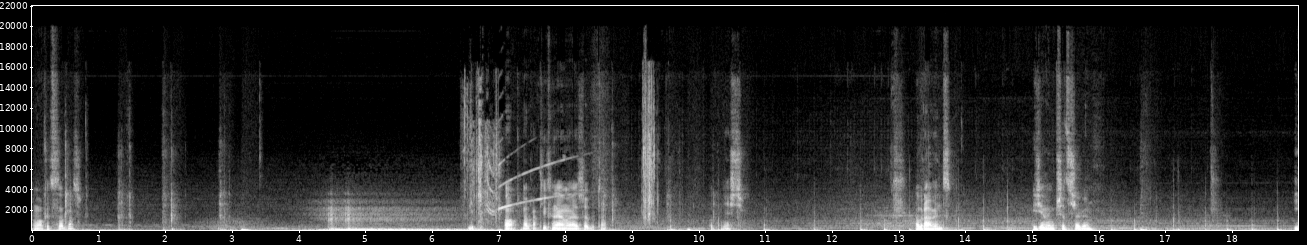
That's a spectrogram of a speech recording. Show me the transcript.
A mogę to zabrać? O, dobra, kliknąłem, żeby to podnieść. Dobra, więc idziemy przed siebie. I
